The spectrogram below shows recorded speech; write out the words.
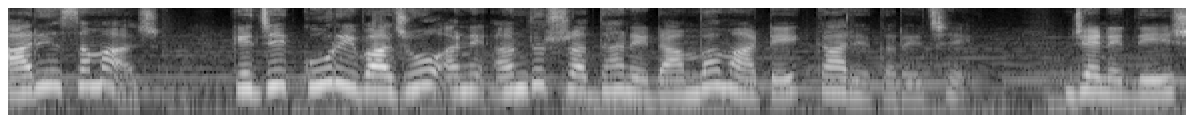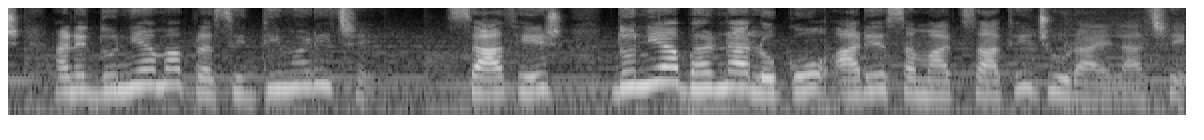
આર્ય સમાજ, કે જે કુરિવાજો અને અંધશ્રદ્ધાને ડામવા માટે કાર્ય કરે છે, જેને દેશ અને દુનિયામાં પ્રસિદ્ધિ મળી છે. સાથે જ દુનિયાભરના લોકો આર્ય સમાજ સાથે જોડાયેલા છે.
